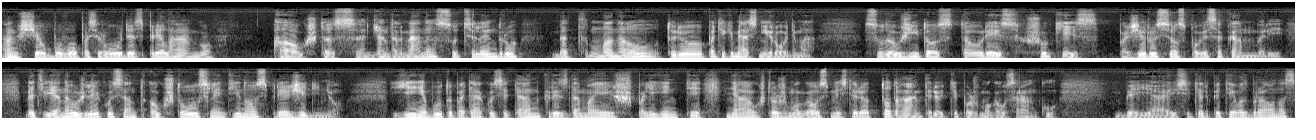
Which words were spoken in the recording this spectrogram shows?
anksčiau buvo pasirodęs prie lango. Aukštas džentelmenas su cilindru – bet, manau, turiu patikimesnį įrodymą. Sudaužytos tauriais šukiais, pažirusios po visą kambarį, bet viena užliekusi ant aukštaus lentynos prie židinio. ji nebūtų patekusi ten, krisdama iš palyginti neaukšto žmogaus misterio Todhunterio tipo žmogaus rankų. Beje, įsiterpė tėvas Braunas,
